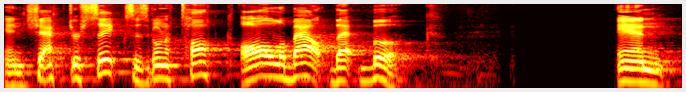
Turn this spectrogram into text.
and chapter 6 is going to talk all about that book and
